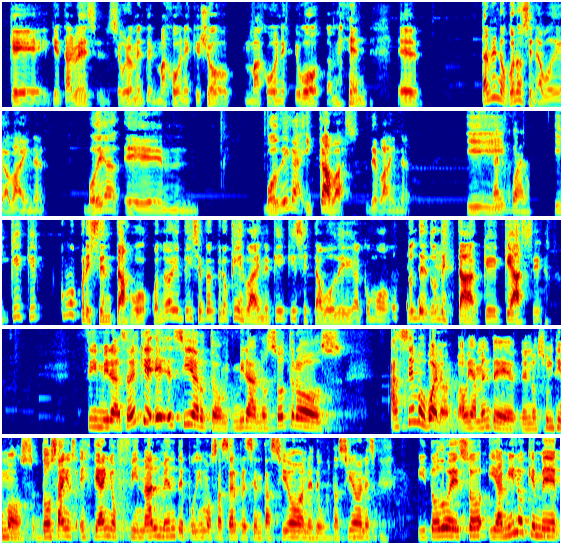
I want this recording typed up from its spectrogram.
que, tal vez, seguramente más jóvenes que yo, más jóvenes que vos también, eh, tal vez no conocen a Bodega Weiner. Bodega, em, bodega y cavas de Weiner. Y, tal cual. ¿Y qué, qué, cómo presentás vos? Cuando alguien te dice, pero, ¿qué es Weiner? ¿Qué, ¿Qué, es esta bodega? ¿Cómo, dónde, ¿Dónde está? ¿Qué, qué hace? Sí, mira, ¿sabes qué? Es cierto. Mira, nosotros Hacemos, bueno, obviamente en los últimos dos años, este año finalmente pudimos hacer presentaciones, degustaciones y todo eso. Y a mí lo que me,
